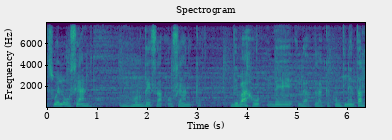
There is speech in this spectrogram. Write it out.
suelo oceánico corteza oceánica debajo de la placa continental.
